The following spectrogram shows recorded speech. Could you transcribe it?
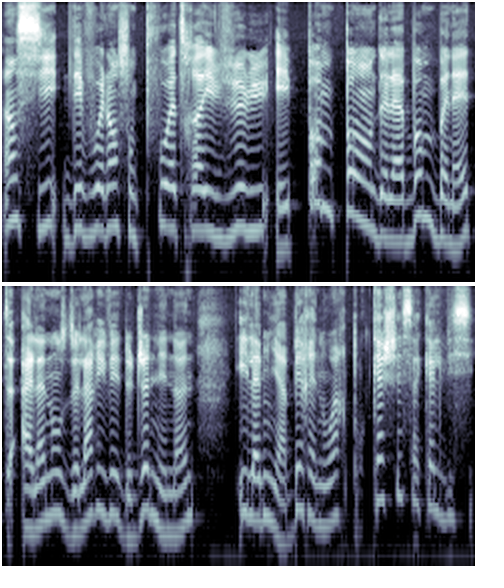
Ainsi, dévoilant son poitrail velu et pompon de la bonbonnette à l'annonce de l'arrivée de John Lennon, il a mis un béret noir pour cacher sa calvitie.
